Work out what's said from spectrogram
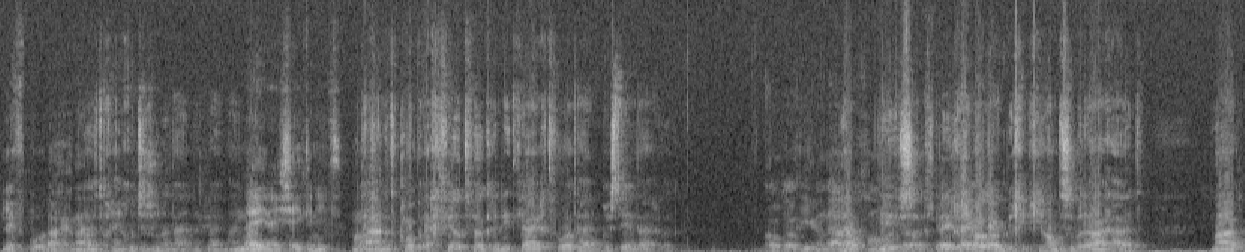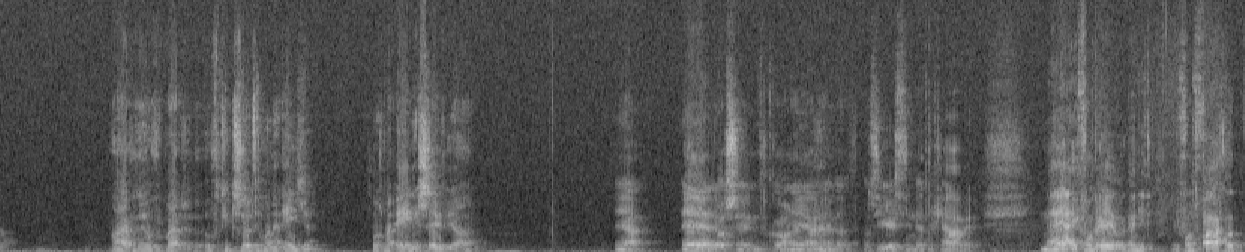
Liverpool dacht echt Maar dat nou, is toch geen goed seizoen uiteindelijk, lijkt mij. Nee, nee, zeker niet. Want ik Maar vind dat Klopp echt veel te veel krediet krijgt voor wat hij presteert eigenlijk. Koopt ook hier en daar Ja, gewoon die, die spelers. geven ook, ook gi- gigantische bedragen uit. Maar, maar hij heeft heel veel prijs. Hoeveel titels heeft hij gewoon een eentje? Volgens mij één in zeven jaar. Ja. Ja, dat was in het corona, ja. Dat was de eerste in 30 jaar weer. Nou ja, ik vond Real, ik weet niet, ik vond vaak dat het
